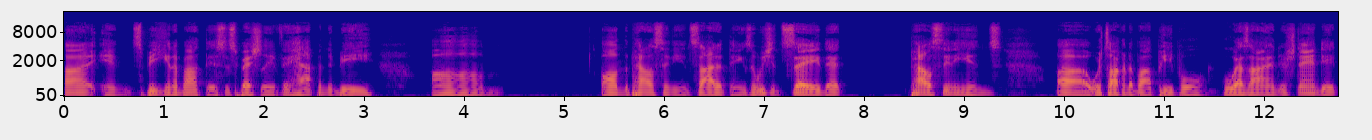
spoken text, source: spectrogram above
uh in speaking about this, especially if they happen to be um on the Palestinian side of things. And we should say that Palestinians uh we're talking about people who as I understand it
